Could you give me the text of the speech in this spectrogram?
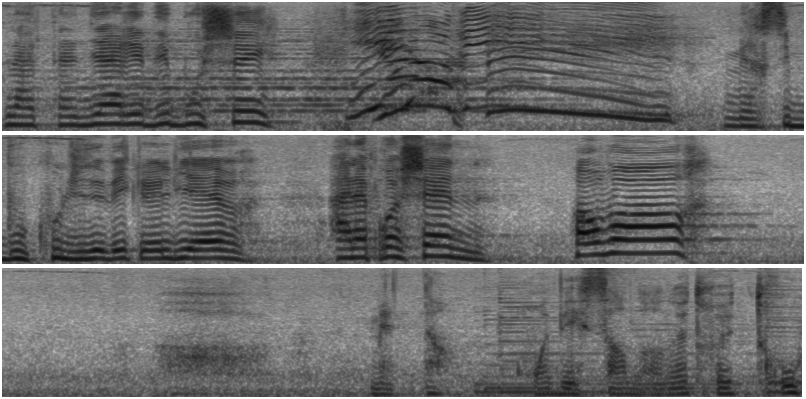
La tanière est débouchée. Merci beaucoup, Ludovic le lièvre. À la prochaine. Au revoir. Oh, Maintenant, on descend dans notre trou.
